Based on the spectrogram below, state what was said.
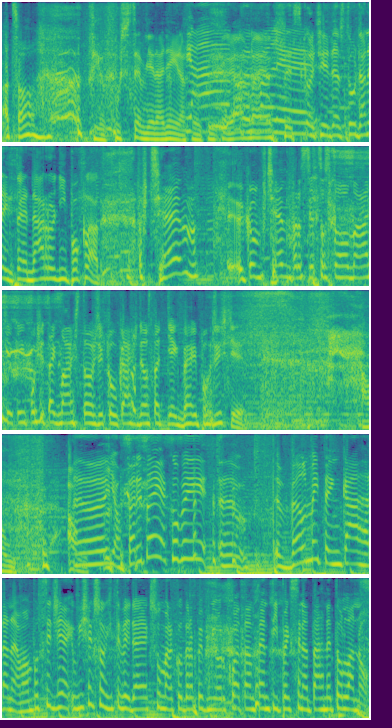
a co? Ty puste mě na něj na Já, chvilku. Já mám normálně. přeskočit s tou danej, to je národní poklad. V čem? Jako v čem? Prostě co z toho máš? Jaký požitek máš z toho, že koukáš na ostatní, jak běhají po hřišti? Au. Au. Uh, jo, tady to je jakoby uh, velmi tenká hrana. Mám pocit, že víš, jak jsou ty videa, jak jsou markodrapy v New Yorku a tam ten týpek si natáhne to lano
